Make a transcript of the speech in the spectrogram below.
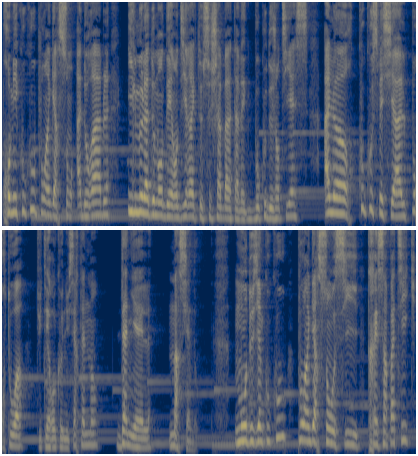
Premier coucou pour un garçon adorable, il me l'a demandé en direct ce Shabbat avec beaucoup de gentillesse, alors coucou spécial pour toi, tu t'es reconnu certainement, Daniel Marciano. Mon deuxième coucou pour un garçon aussi très sympathique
